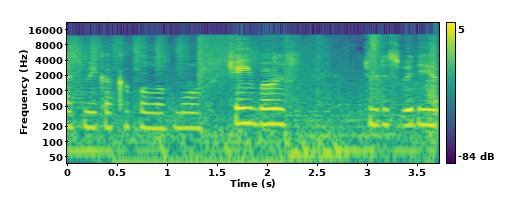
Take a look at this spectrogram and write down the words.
let's make a couple of more chambers to this video.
